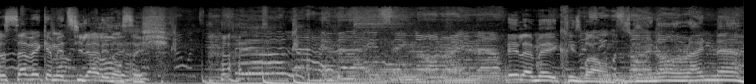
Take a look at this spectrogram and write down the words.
Je savais qu'Ahmed Silla allait danser. Et la May et Chris Brown. What's going on right now?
